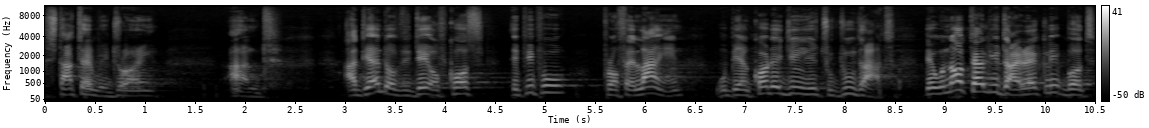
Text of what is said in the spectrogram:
started withdrawing, and at the end of the day, of course, the people prophesying will be encouraging you to do that. They will not tell you directly, but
